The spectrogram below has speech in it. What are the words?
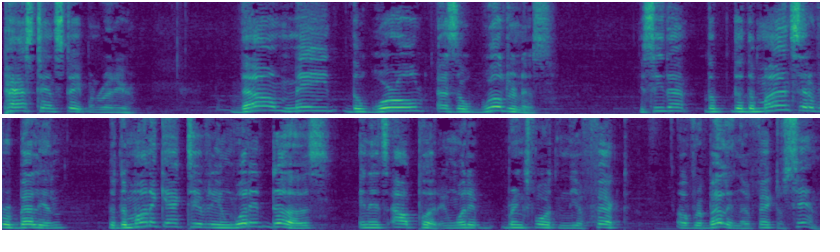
past tense statement right here. Thou made the world as a wilderness. You see that? The, the, the mindset of rebellion, the demonic activity, and what it does in its output and what it brings forth in the effect of rebellion, the effect of sin.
